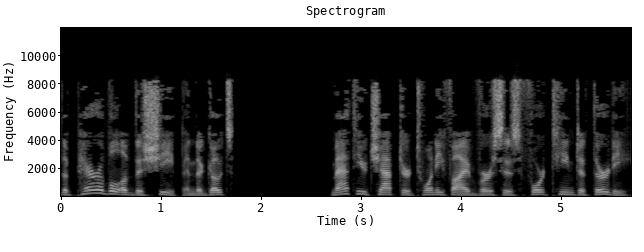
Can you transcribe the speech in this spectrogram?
The parable of the sheep and the goats Matthew chapter 25 verses 14 to 30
